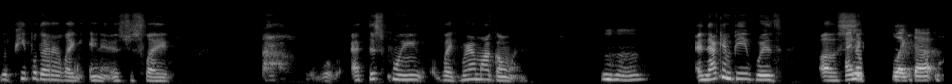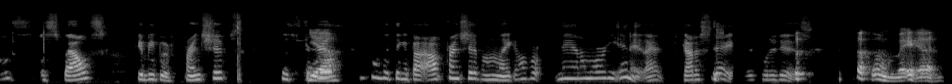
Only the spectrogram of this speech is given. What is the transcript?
the people that are like in it, it's just like at this point, like where am I going? Mm-hmm. And that can be with a I know like that. spouse, a spouse, it can be with friendships. Yeah. people that think about our friendship, I'm like, oh, man, I'm already in it. I gotta stay. That's what it is. Oh man.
